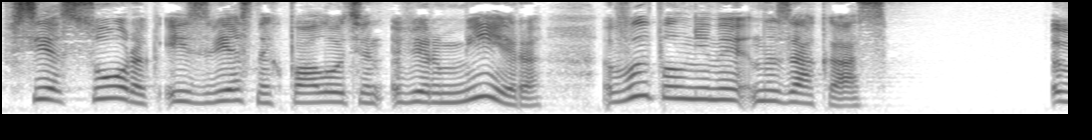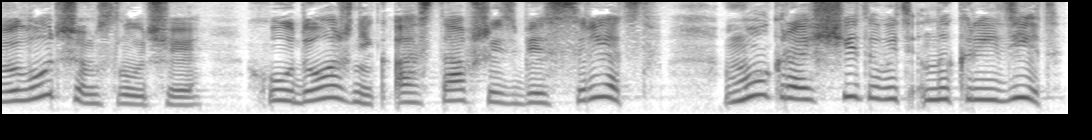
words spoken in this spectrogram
Все 40 известных полотен Вермеера выполнены на заказ – в лучшем случае художник, оставшись без средств, мог рассчитывать на кредит,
